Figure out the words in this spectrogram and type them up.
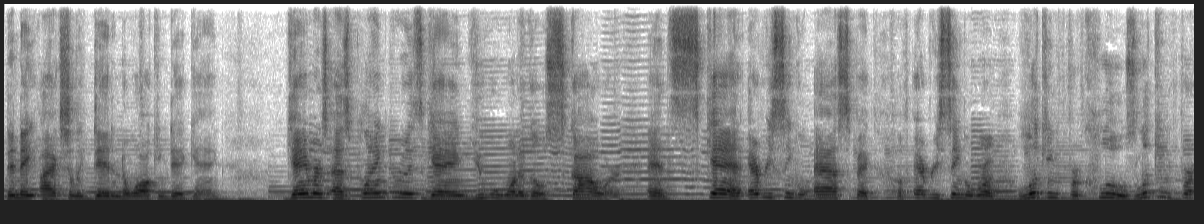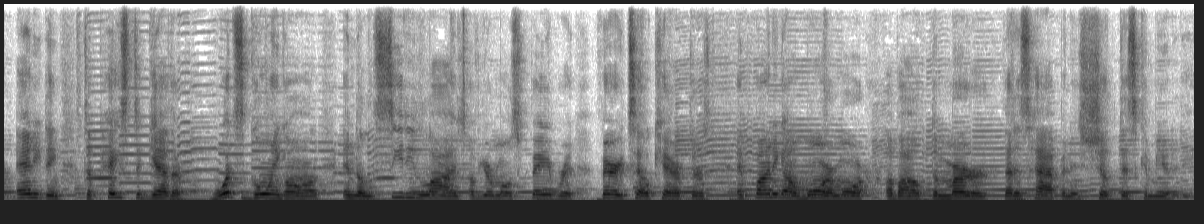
than they actually did in The Walking Dead game. Gamers, as playing through this game, you will want to go scour and scan every single aspect of every single room, looking for clues, looking for anything to paste together what's going on in the seedy lives of your most favorite fairy tale characters and finding out more and more about the murder that has happened and shook this community.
